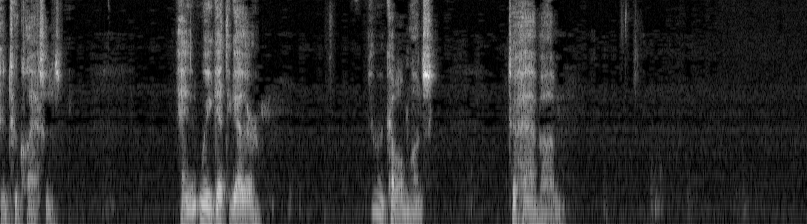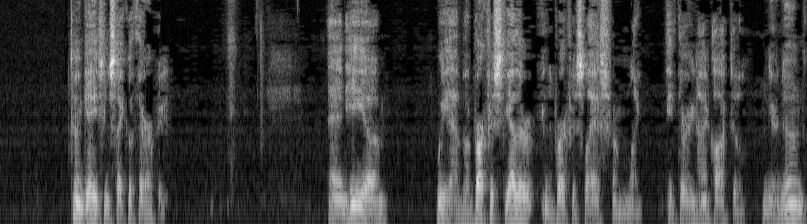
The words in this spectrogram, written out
in two classes. And we get together a couple of months to have um, to engage in psychotherapy. And he, um, we have a breakfast together, and the breakfast lasts from like 8.30, 9 o'clock till near noon.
